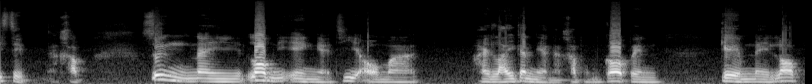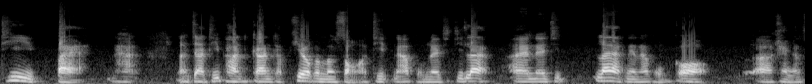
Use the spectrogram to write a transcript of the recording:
2020 นะครับ ซึ่งในรอบนี้เองเนี่ยที่เอามาไฮไลท์กันเนี่ยนะครับผมก็เป็นเกมในรอบที่8นะฮะหลังจากที่ผ่านการขับเคี่ยวกันมา 2 อาทิตย์นะผมในอาทิตย์ที่แรกในอาทิตย์แรกเนี่ยนะผมก็ แข่งกัน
